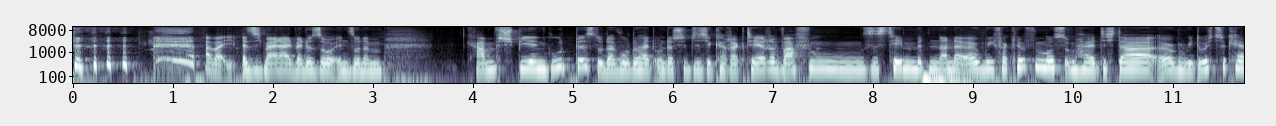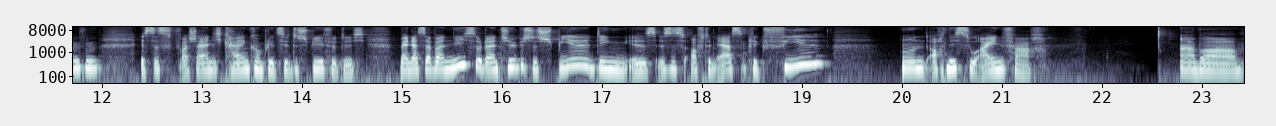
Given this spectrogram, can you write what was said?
aber also ich meine halt, wenn du so in so einem Kampfspielen gut bist oder wo du halt unterschiedliche Charaktere, Waffensysteme miteinander irgendwie verknüpfen musst, um halt dich da irgendwie durchzukämpfen, ist das wahrscheinlich kein kompliziertes Spiel für dich. Wenn das aber nicht so dein typisches Spielding ist, ist es auf den ersten Blick viel und auch nicht so einfach. Aber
